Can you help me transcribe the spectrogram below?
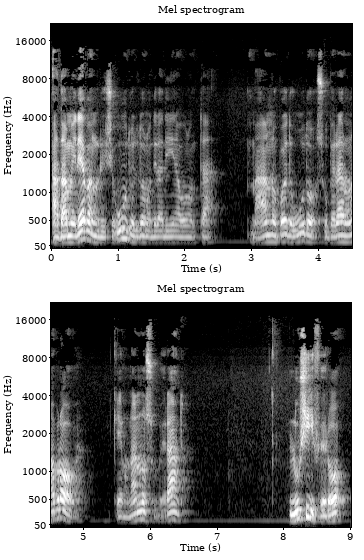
Adamo ed Eva hanno ricevuto il dono della divina volontà, ma hanno poi dovuto superare una prova che non hanno superato. Lucifero,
